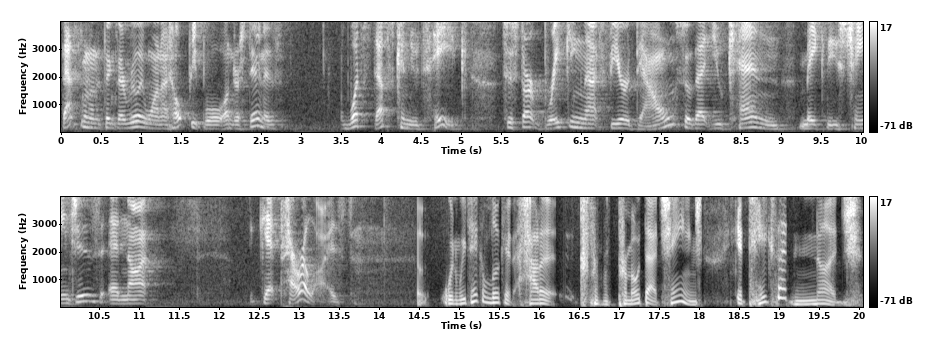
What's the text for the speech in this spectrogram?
that's one of the things I really want to help people understand is what steps can you take to start breaking that fear down so that you can make these changes and not get paralyzed. When we take a look at how to promote that change, it takes that nudge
